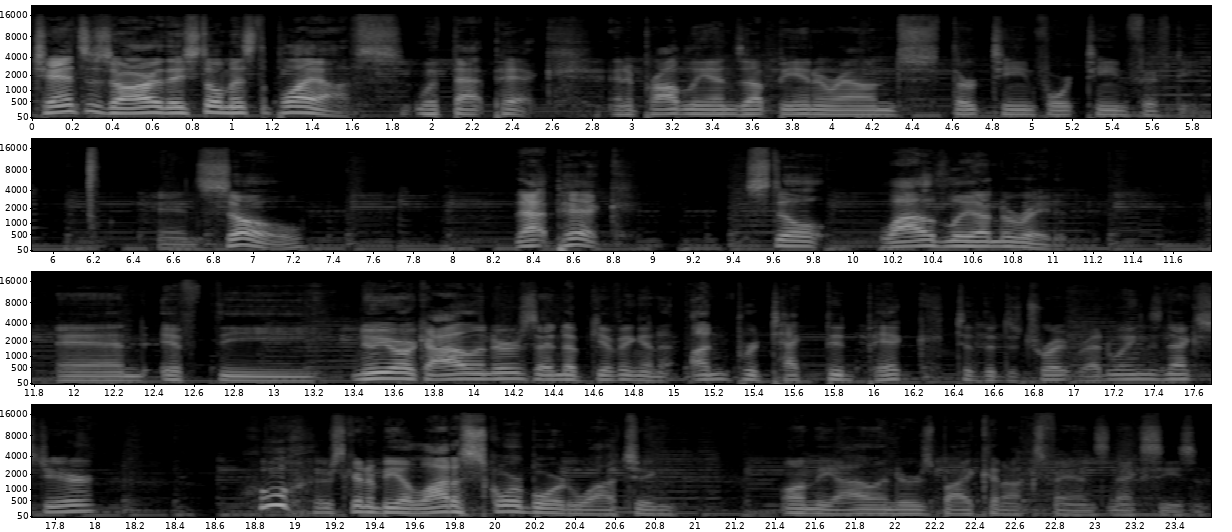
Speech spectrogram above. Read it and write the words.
chances are they still miss the playoffs with that pick, and it probably ends up being around 13, 14, 15. And so that pick still wildly underrated. And if the New York Islanders end up giving an unprotected pick to the Detroit Red Wings next year, whew, there's going to be a lot of scoreboard watching on the Islanders by Canucks fans next season.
